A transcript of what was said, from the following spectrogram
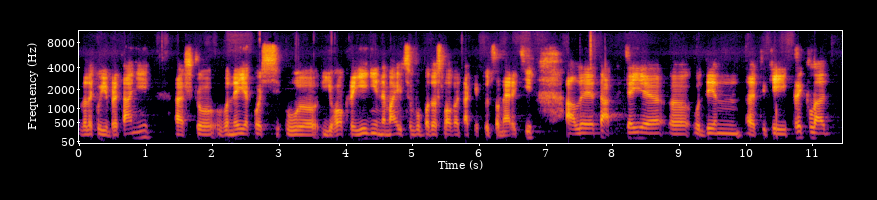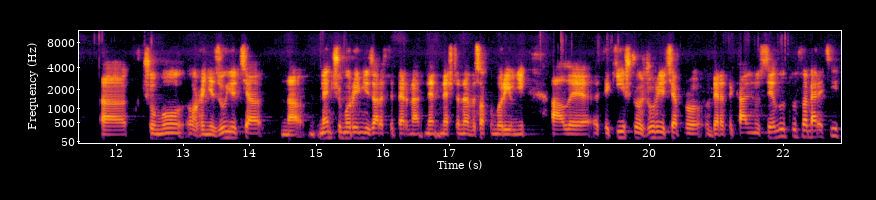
Великої Британії, що вони якось у його країні не мають свободи слова, так як тут в Америці. Але так, це є е, один е, такий приклад, е, чому організуються на меншому рівні зараз тепер на не, ще на високому рівні, але такі, що журюються про вертикальну силу тут в Америці.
